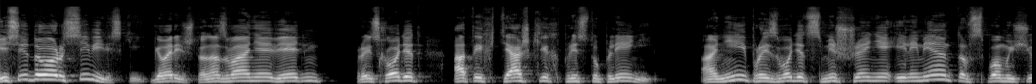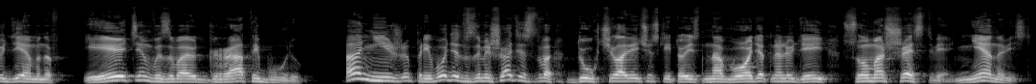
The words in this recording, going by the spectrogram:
Исидор Сивильский говорит, что название ведьм происходит от их тяжких преступлений. Они производят смешение элементов с помощью демонов и этим вызывают град и бурю. Они же приводят в замешательство дух человеческий, то есть наводят на людей сумасшествие, ненависть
